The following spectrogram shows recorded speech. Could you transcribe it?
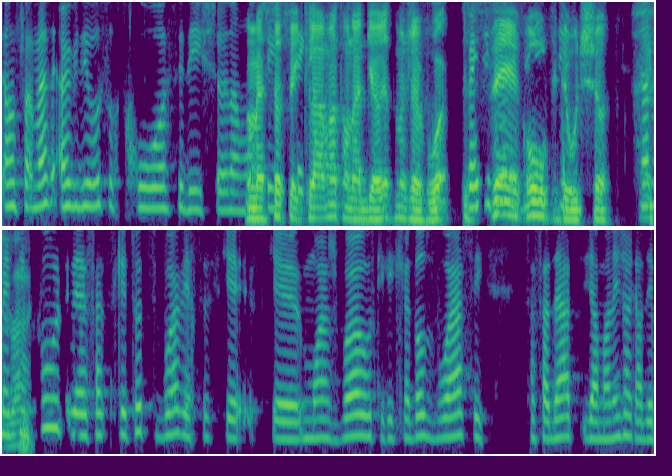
en ce moment, c'est un vidéo sur trois, c'est des chats dans mon Mais feed. ça, c'est clairement ton algorithme. Je vois Ben, ça, zéro vidéo de chat. Non, mais c'est fou, fa- ce que toi tu vois versus ce que, ce que moi je vois ou ce que quelqu'un d'autre voit, c'est ça s'adapte. Il y a un moment donné, je regardais,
